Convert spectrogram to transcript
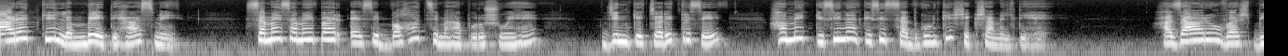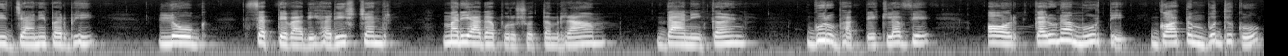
भारत के लंबे इतिहास में समय-समय पर ऐसे बहुत से महापुरुष हुए हैं, जिनके चरित्र से हमें किसी न किसी सद्गुण की शिक्षा मिलती है। हज़ारों वर्ष बीत जाने पर भी लोग सत्यवादी हरिश्चंद्र, मर्यादा पुरुषोत्तम राम, दानी कर्ण, गुरु भक्त एकलव्य और करुणा मूर्ति गौतम बुद्ध को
